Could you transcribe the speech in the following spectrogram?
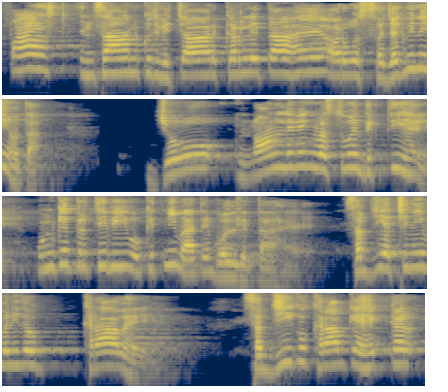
फास्ट इंसान कुछ विचार कर लेता है और वो सजग भी नहीं होता। जो नॉन लिविंग वस्तुएँ दिखती हैं, उनके प्रति भी वो कितनी बातें बोल देता है। सब्ज़ी अच्छी नहीं बनी तो खराब है। सब्ज़ी को खराब कहकर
